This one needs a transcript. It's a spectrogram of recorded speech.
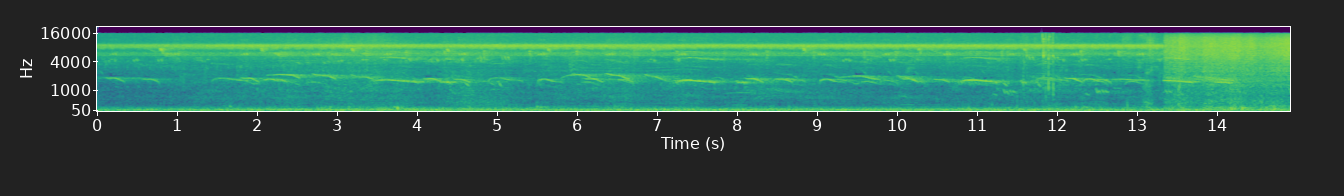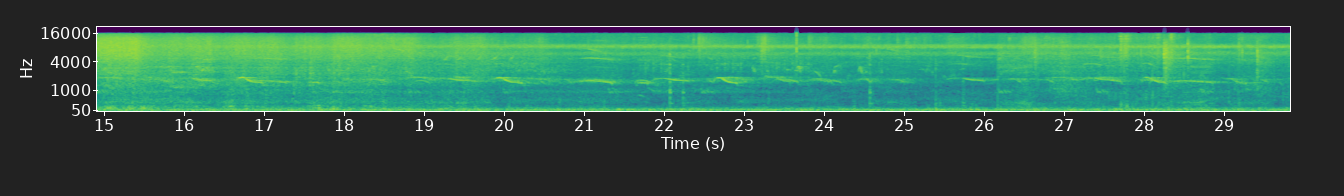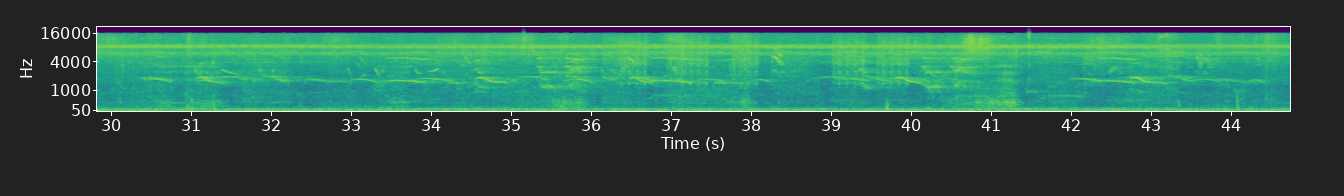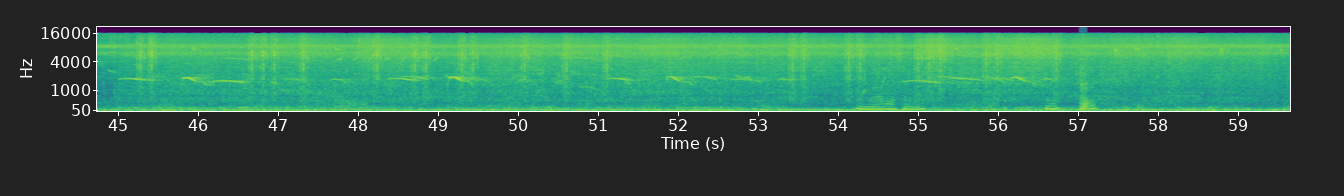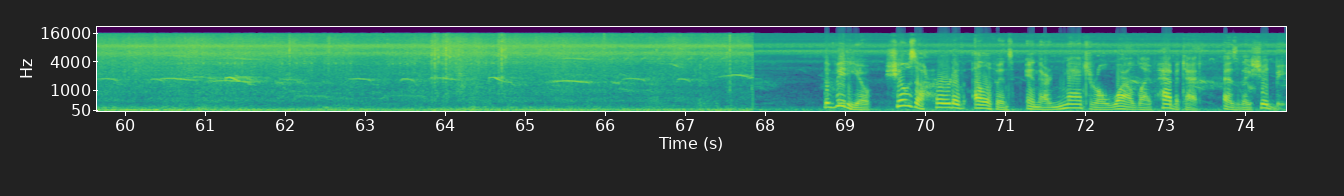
The video shows a herd of elephants in their natural wildlife habitat, as they should be.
